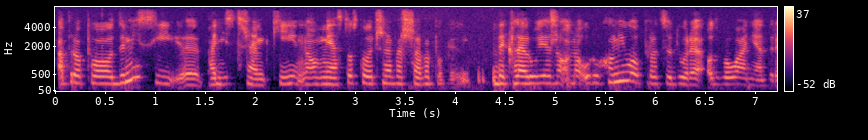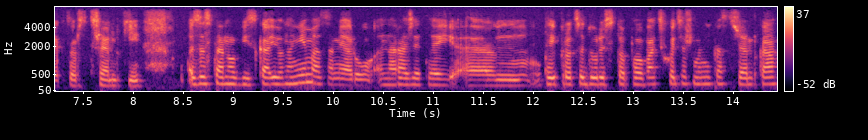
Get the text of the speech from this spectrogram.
a propos dymisji e, pani Strzemki. No, miasto stołeczne Warszawa deklaruje, że ono uruchomiło procedurę odwołania dyrektor Strzemki ze stanowiska i ona nie ma zamiaru na razie tej, tej procedury stopować, chociaż Monika Strzemka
